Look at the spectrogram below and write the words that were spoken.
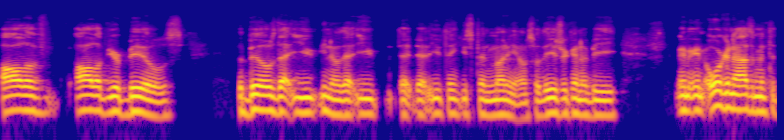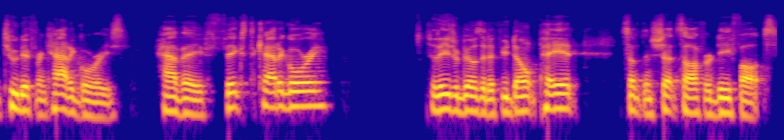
all of all of your bills, the bills that you you know that you that, that you think you spend money on. So these are going to be and, and organize them into two different categories. Have a fixed category. So these are bills that if you don't pay it, something shuts off or defaults.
